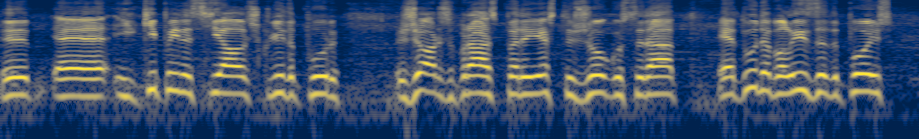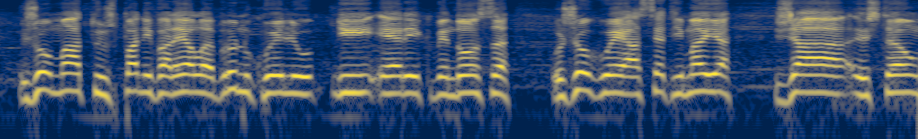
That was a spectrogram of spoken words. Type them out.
eh, a equipa inicial escolhida por Jorge Brás para este jogo será Edu na baliza, depois João Matos, Pani Varela, Bruno Coelho e Eric Mendonça. O jogo é às sete e meia, já estão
